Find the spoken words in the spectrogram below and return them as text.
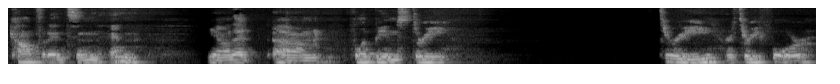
confidence and and you know that um, Philippians three three or three four.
